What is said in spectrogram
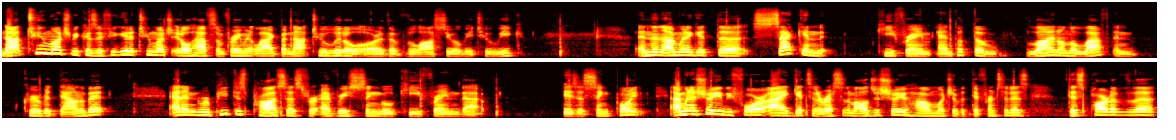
not too much because if you get it too much it'll have some frame rate lag but not too little or the velocity will be too weak and then I'm going to get the second keyframe and put the line on the left and curve it down a bit and then repeat this process for every single keyframe that is a sync point. I'm going to show you before I get to the rest of them, I'll just show you how much of a difference it is. This part of the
